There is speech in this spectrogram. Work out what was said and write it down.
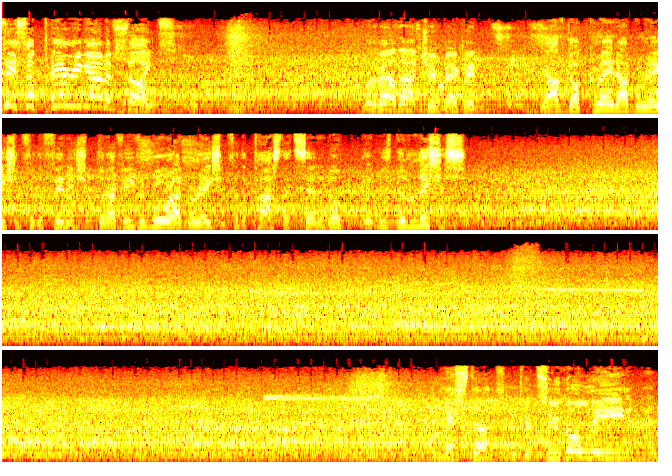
disappearing out of sight. What about that, Jim Beglin? Yeah, I've got great admiration for the finish, but I've even more admiration for the pass that set it up. It was delicious. Leicester take a two-goal lead and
